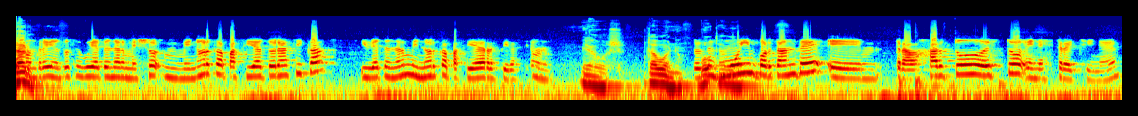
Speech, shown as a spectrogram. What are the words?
Claro. contraído, entonces voy a tener mayor- menor capacidad torácica y voy a tener menor capacidad de respiración. Mira vos, está bueno. Entonces es muy importante eh, trabajar todo esto en stretching, ¿eh?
